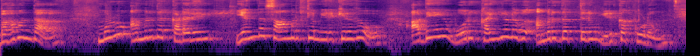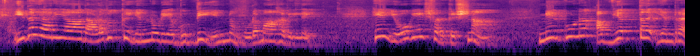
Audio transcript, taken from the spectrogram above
பகவந்தா முழு அமிர்த கடலில் எந்த சாமர்த்தியம் இருக்கிறதோ அதே ஒரு கையளவு அமிர்தத்திலும் இருக்கக்கூடும். இதை அறியாத அளவுக்கு என்னுடைய புத்தி இன்னும் உடமாகவில்லை. ஹே யோகேஸ்வர கிருஷ்ணா நிர்குண அவ்யக்த என்ற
